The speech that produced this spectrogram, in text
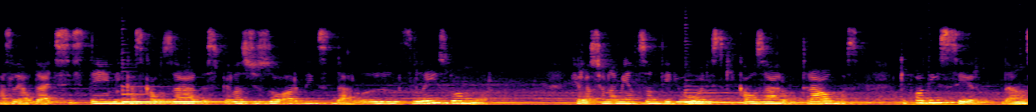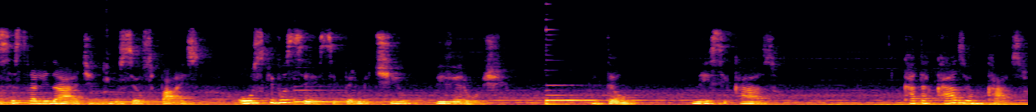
As lealdades sistêmicas causadas pelas desordens das leis do amor, relacionamentos anteriores que causaram traumas que podem ser da ancestralidade dos seus pais ou os que você se permitiu viver hoje. Então, nesse caso, cada caso é um caso,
